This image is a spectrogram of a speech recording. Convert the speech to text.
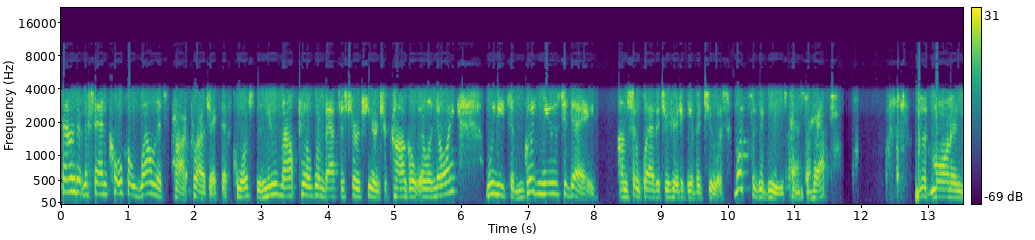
founder of the Sankofa Wellness Project, of course, the new Mount Pilgrim Baptist Church here in Chicago, Illinois. We need some good news today I'm so glad that you're here to give it to us. What's the good news, Pastor Hatch? Good morning,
